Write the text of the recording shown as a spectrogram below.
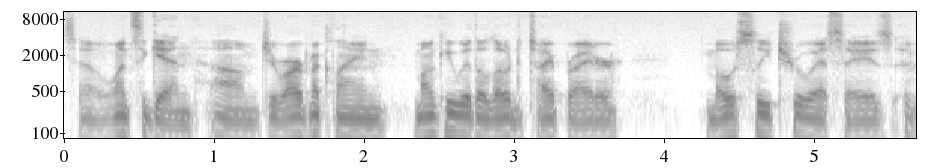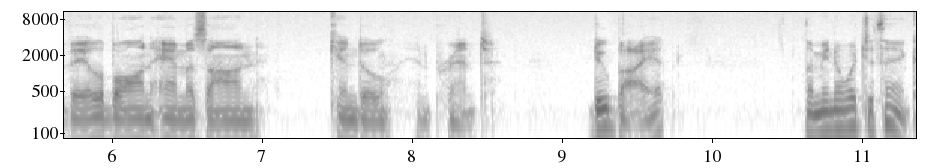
So once again, um, Gerard McLean, Monkey with a Loaded Typewriter, mostly true essays, available on Amazon, Kindle, and print. Do buy it. Let me know what you think.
